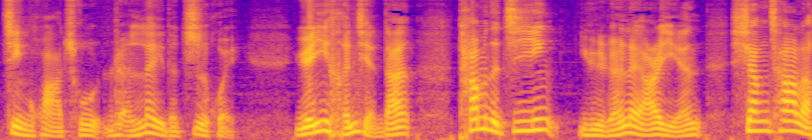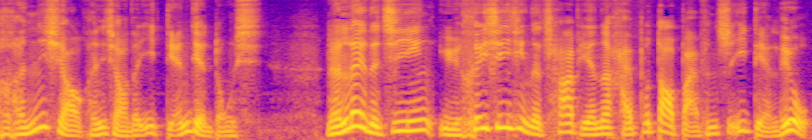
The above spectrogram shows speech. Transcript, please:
进化出人类的智慧。原因很简单，它们的基因与人类而言相差了很小很小的一点点东西。人类的基因与黑猩猩的差别呢，还不到百分之一点六。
